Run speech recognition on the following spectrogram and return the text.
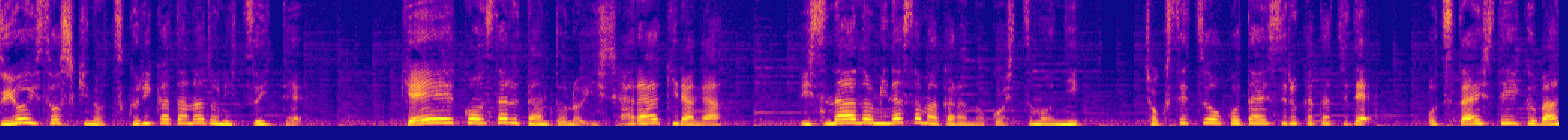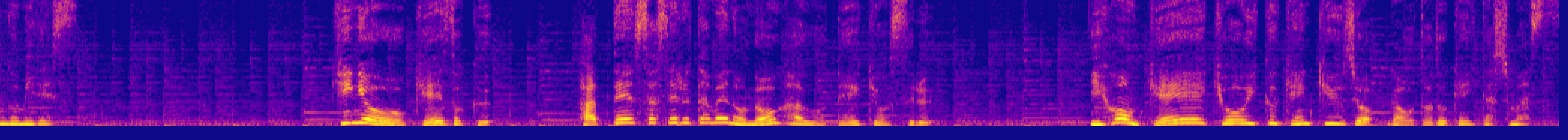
強い組織の作り方などについて経営コンサルタントの石原明がリスナーの皆様からのご質問に直接お答えする形でお伝えしていく番組です。企業を継続発展させるためのノウハウを提供する日本経営教育研究所がお届けいたします。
